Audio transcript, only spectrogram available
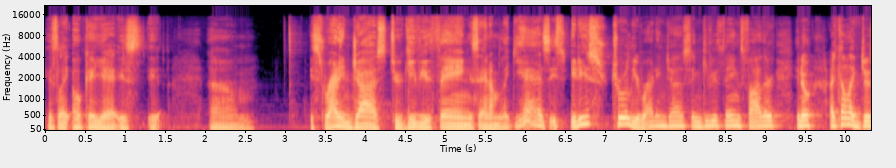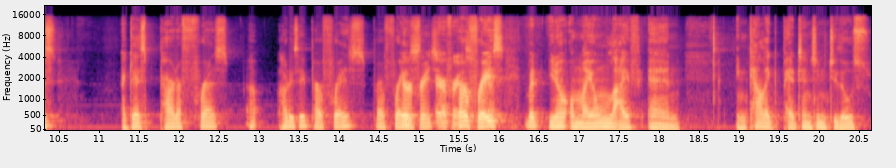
it's like okay, yeah, it's it, um, it's writing and just to give you things, and I'm like yes, it's, it is truly writing and just and give you things, Father. You know, I kind of like just I guess paraphrase. Uh, how do you say paraphrase? Paraphrase. Paraphrase. Paraphrase, Paraphrase. But you know, on my own life and and kind of like pay attention to those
